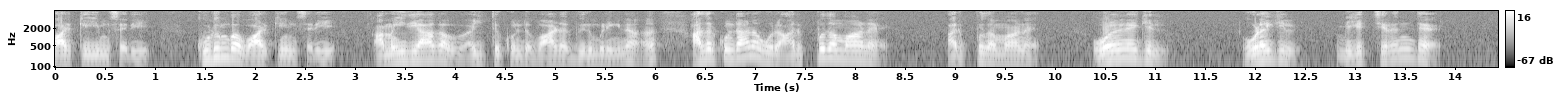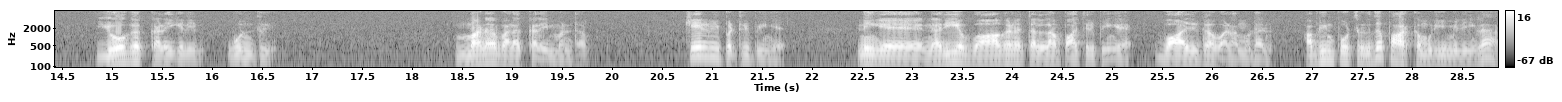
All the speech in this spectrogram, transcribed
வாழ்க்கையும் சரி குடும்ப வாழ்க்கையும் சரி அமைதியாக வைத்து கொண்டு வாழ விரும்புனீங்கன்னா அதற்குண்டான ஒரு அற்புதமான அற்புதமான உலகில் உலகில் மிகச்சிறந்த யோக கலைகளில் ஒன்று மனவளக்கலை மன்றம். கேள்விப்பட்டிருப்பீங்க. நீங்கள் நிறைய வாகனத்தெல்லாம் பார்த்துருப்பீங்க. வாழ்க வளமுடன் அப்படின்னு போட்டிருக்குது பார்க்க முடியும் இல்லைங்களா?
